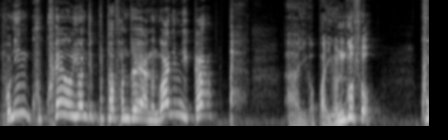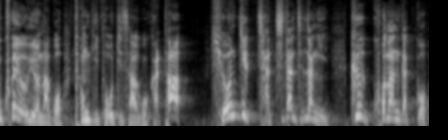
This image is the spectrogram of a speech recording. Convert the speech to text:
본인 국회의원직부터 던져야 하는 거 아닙니까? 아 이것 봐 윤구수 국회의원하고 경기도지사하고 같아 현직 자치단체장이 그 권한 갖고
